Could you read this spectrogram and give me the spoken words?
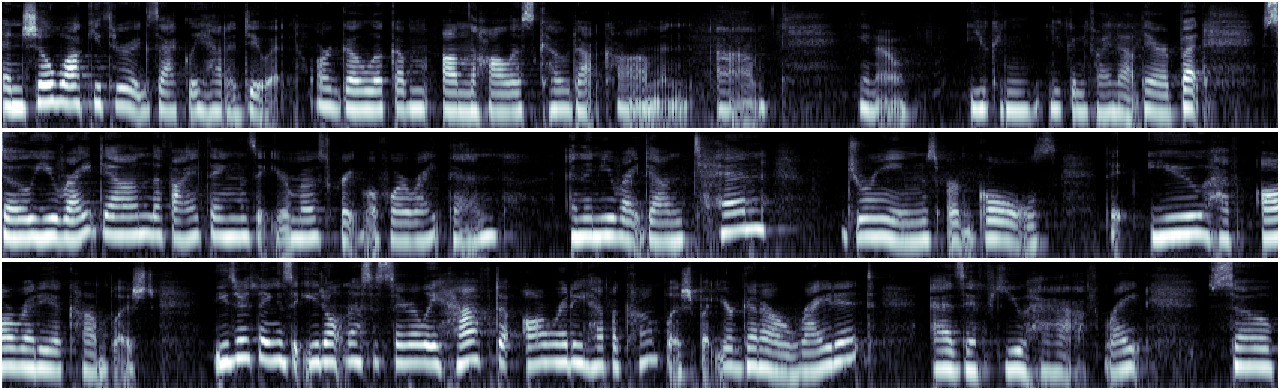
and she'll walk you through exactly how to do it. Or go look up on thehollisco.com and, um, you know, you can you can find out there. But so you write down the five things that you're most grateful for right then, and then you write down 10 dreams or goals that you have already accomplished. These are things that you don't necessarily have to already have accomplished, but you're going to write it as if you have, right? So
